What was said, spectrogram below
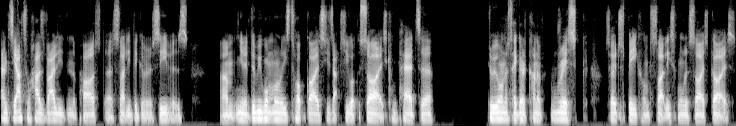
And Seattle has valued in the past uh, slightly bigger receivers. Um, you know, do we want one of these top guys who's actually got the size compared to? Do we want to take a kind of risk, so to speak, on slightly smaller sized guys?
